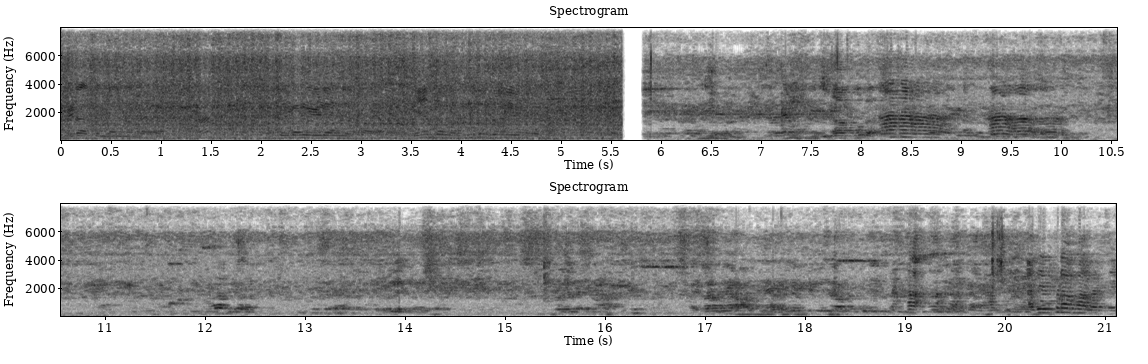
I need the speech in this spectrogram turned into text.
వీడియో అసలు దొంగ అసలు దొంగ వీడియో అని చెప్తావా ఏం దొంగ అందరూ దొంగ వీడియో చెప్తావా అది ఎప్పుడు అవ్వాలండి?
